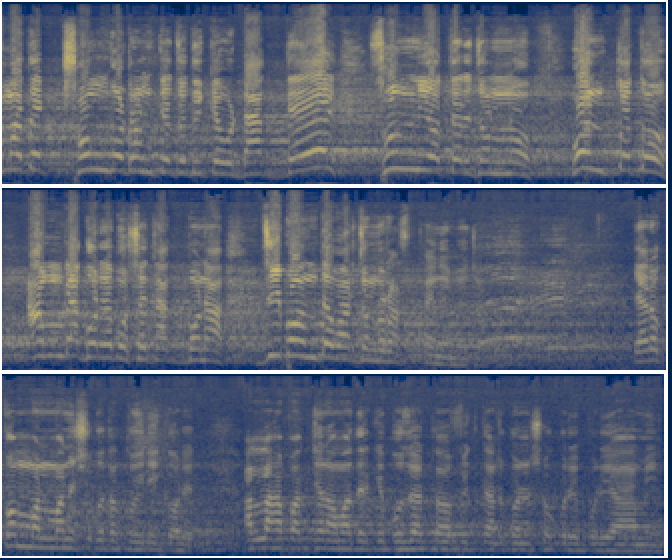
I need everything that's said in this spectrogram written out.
আমাদের সংগঠনকে যদি কেউ ডাক দেয়, সুন্নিয়তের জন্য অন্তত আমরা করে বসে থাকব না, জীবন দেওয়ার জন্য রাস্তায় নেমে যাব। এরকম মন মানসিকতা তৈরি করেন। আল্লাহ পাক যেন আমাদেরকে বোঝার তৌফিক দান করেন। সকলে পড়িয়া আমিন।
